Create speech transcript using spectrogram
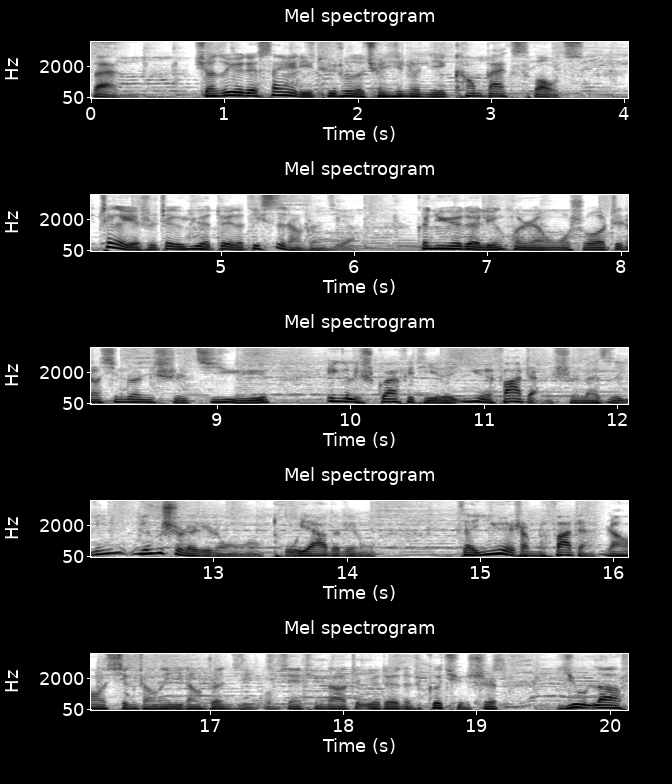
Band》，选择乐队三月底推出的全新专辑《Comeback Sports》。这个也是这个乐队的第四张专辑啊。根据乐队灵魂人物说，这张新专辑是基于 English Graffiti 的音乐发展，是来自英英式的这种涂鸦的这种。在音乐上面的发展，然后形成的一张专辑。我们现在听到这乐队的歌曲是《You Love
